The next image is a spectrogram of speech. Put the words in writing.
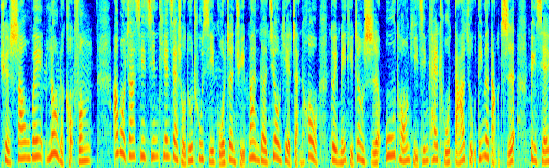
却稍微漏了口风。阿莫扎西今天在首都出席国政举办的就业展后，对媒体证实乌统已经开除达祖丁的党职，并且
